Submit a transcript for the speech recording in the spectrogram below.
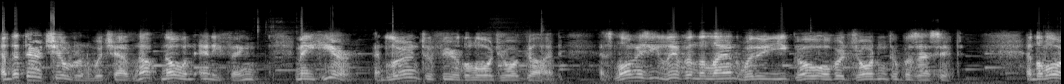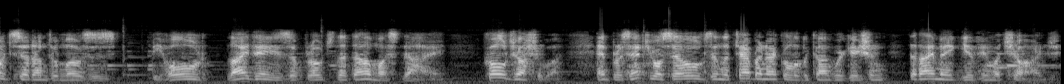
and that their children which have not known anything may hear, and learn to fear the Lord your God, as long as ye live in the land whither ye go over Jordan to possess it. And the Lord said unto Moses, Behold, thy days approach that thou must die. Call Joshua, and present yourselves in the tabernacle of the congregation, that I may give him a charge.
